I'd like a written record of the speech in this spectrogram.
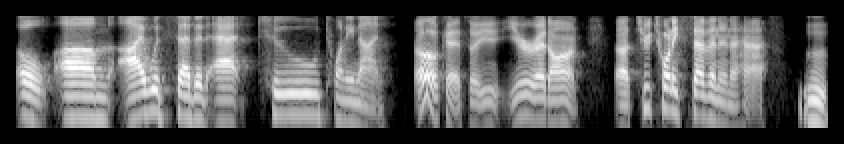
oh um I would set it at 229. Oh, okay. So you, you're right on. Uh, 227 and a half. Mm.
